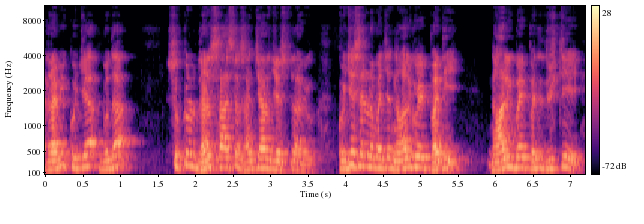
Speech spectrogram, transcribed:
రవి కుజ బుధ శుక్రుడు ధనుసు సంచారం చేస్తున్నారు. కుజశనుల మధ్య నాలుగు బై పది నాలుగు బై పది దృష్టి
